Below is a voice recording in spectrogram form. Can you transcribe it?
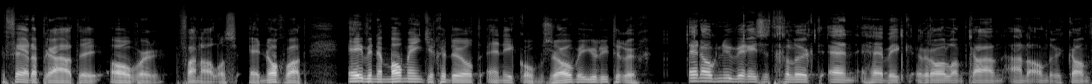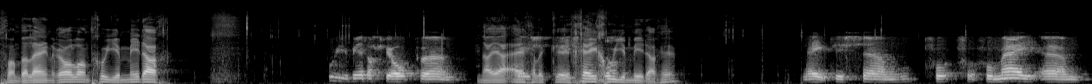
verder praten over van alles en nog wat. Even een momentje geduld en ik kom zo bij jullie terug. En ook nu weer is het gelukt en heb ik Roland Kaan aan de andere kant van de lijn. Roland, goedemiddag. Goedemiddag Joop. Uh, nou ja, eigenlijk uh, geen goedemiddag hè? Nee, het is um, voor, voor, voor mij um,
